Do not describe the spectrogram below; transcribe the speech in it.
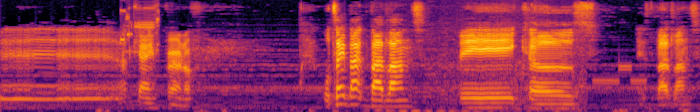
Uh, Okay, fair enough. We'll take back the Badlands because it's the Badlands.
